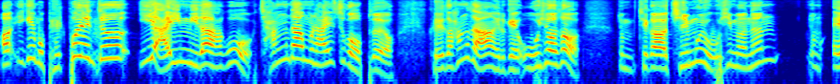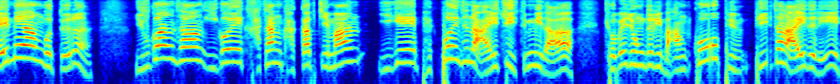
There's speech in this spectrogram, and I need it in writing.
아 이게 뭐 100%이 아이입니다 하고 장담을 할 수가 없어요. 그래서 항상 이렇게 오셔서 좀 제가 질문이 오시면은 좀 애매한 것들은 육안상 이거에 가장 가깝지만 이게 100%는 아닐 수 있습니다. 교배종들이 많고 비, 비슷한 아이들이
